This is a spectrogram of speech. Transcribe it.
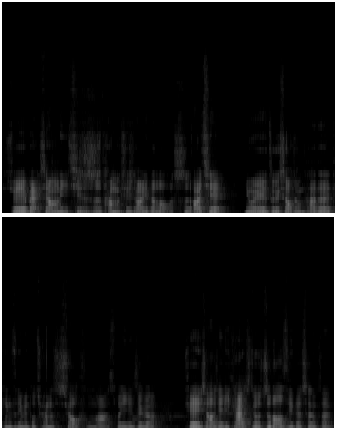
雪野百香里其实是他们学校里的老师，而且因为这个校雄他在亭子里面都穿的是校服嘛，所以这个雪野小姐一开始就知道自己的身份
